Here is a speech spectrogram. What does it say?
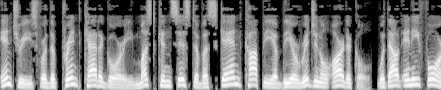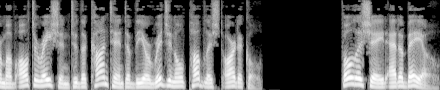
Entries for the print category must consist of a scanned copy of the original article, without any form of alteration to the content of the original published article. Folashade Adebayo,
